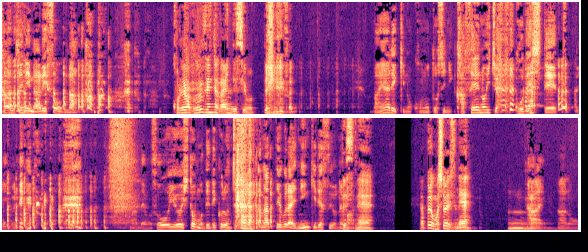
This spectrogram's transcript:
感じになりそうな。これは偶然じゃないんですよってマヤ歴のこの年に火星の位置はここでして、っていうね。まあでもそういう人も出てくるんじゃないかなっていうぐらい人気ですよね、ですね。やっぱり面白いですね。うん。はい。あのー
